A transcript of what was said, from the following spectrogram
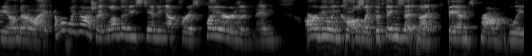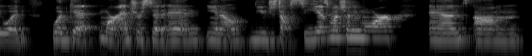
You know they're like oh my gosh i love that he's standing up for his players and, and arguing calls. Like the things that like fans probably would would get more interested in you know you just don't see as much anymore. And um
